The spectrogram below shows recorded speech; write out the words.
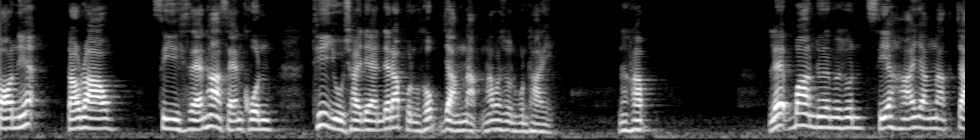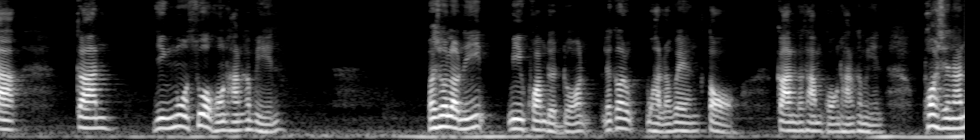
ตอนนี้ราวๆ4 5 0 0 0 0คน ที่อยู่ชายแดนได้รับผลกระทบอย่างหนักนะประชาชนคนไทยนะครับ และบ้านเรือนประชาชนเสียหายอย่างหนักจากการยิงมั่วซั่วของฐานเขมรประชาชนเหล่านี้มีความเดือดร้อน และก็หวาดระแวงต่อการกระทำของฐานเขมร เพราะฉะนั้น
